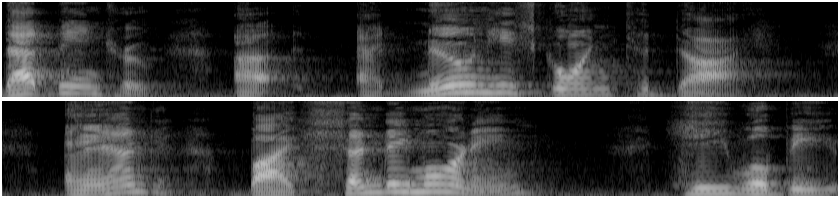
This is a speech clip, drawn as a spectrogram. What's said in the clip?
that being true, uh, at noon he's going to die. And by Sunday morning, he will be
